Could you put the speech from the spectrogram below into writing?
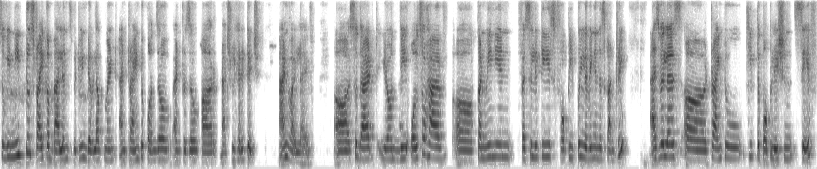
So we need to strike a balance between development and trying to conserve and preserve our natural heritage and wildlife. Uh, so that you know we also have uh, convenient facilities for people living in this country as well as uh, trying to keep the population safe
